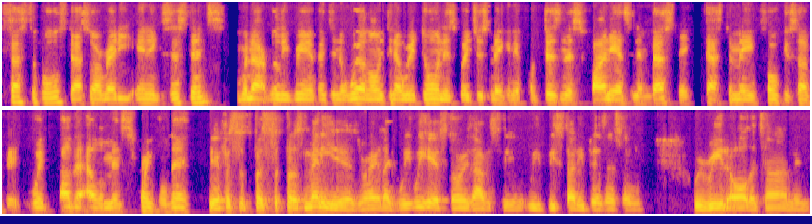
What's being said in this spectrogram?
festivals that's already in existence. We're not really reinventing the wheel. The only thing that we're doing is we're just making it for business, finance, and investing. That's the main focus of it, with other elements sprinkled in. Yeah, for for, for many years, right? Like we, we hear stories. Obviously, we we study business and we read all the time, and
